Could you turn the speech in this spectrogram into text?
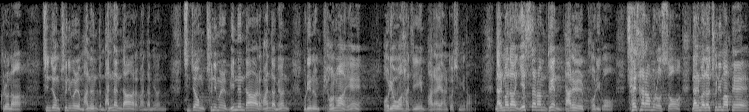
그러나 진정 주님을 만난다, 만난다라고 한다면, 진정 주님을 믿는다라고 한다면, 우리는 변화에 어려워하지 말아야 할 것입니다. 날마다 옛사람 된 나를 버리고 새 사람으로서 날마다 주님 앞에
